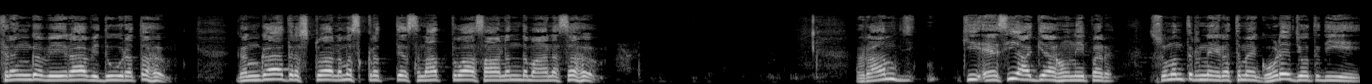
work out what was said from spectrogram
समागच्छत्थ्रङ्गवेरा विदूरतः गंगा दृष्ट्वा नमस्कृत्य स्नात्वा मानसः राम की ऐसी आज्ञा होने पर सुमंत्र ने रथ में घोड़े जोत दिए।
